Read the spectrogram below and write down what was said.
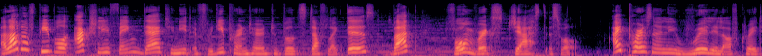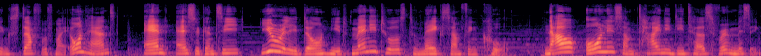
A lot of people actually think that you need a 3D printer to build stuff like this, but foam works just as well. I personally really love creating stuff with my own hands and as you can see, you really don't need many tools to make something cool. Now only some tiny details were missing.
